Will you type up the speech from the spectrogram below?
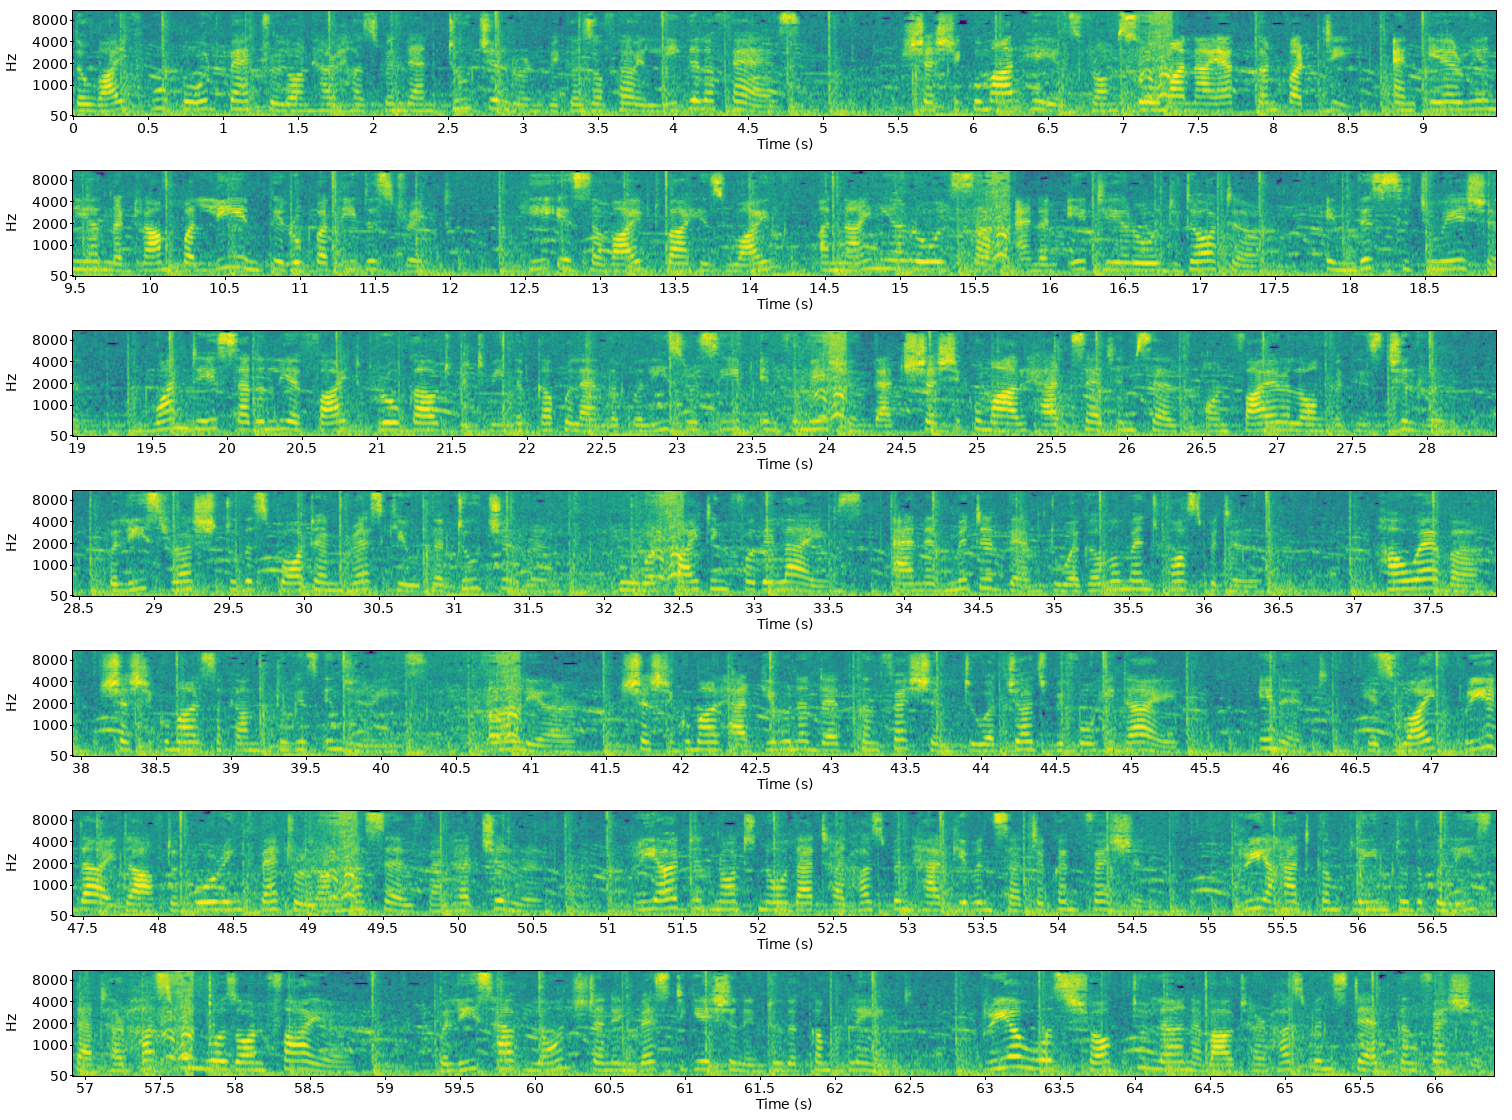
poured petrol on her husband and two children because of her illegal affairs. Sasikumar hails from Somanayakkanpatti, an area near Natrampalli in Tirupati district. He is survived by his wife, a 9-year-old son and an 8-year-old daughter. In this situation, one day suddenly a fight broke out between the couple and the police received information that Sasikumar had set himself on fire along with his children. Police rushed to the spot and rescued the two children, who were fighting for their lives, and admitted them to a government hospital. However, Sasikumar succumbed to his injuries. Earlier, Sasikumar had given a death confession to a judge before he died. In it, his wife Priya died after pouring petrol on herself and her children. Priya did not know that her husband had given such a confession. Priya had complained to the police that her husband was on fire. Police have launched an investigation into the complaint. Priya was shocked to learn about her husband's death confession.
